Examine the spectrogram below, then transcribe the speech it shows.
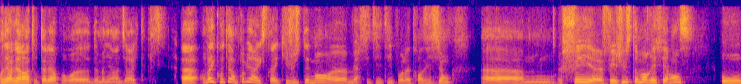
On y reviendra tout à l'heure pour, euh, de manière indirecte. Euh, on va écouter un premier extrait qui, justement, euh, merci Titi pour la transition, euh, fait, euh, fait justement référence aux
